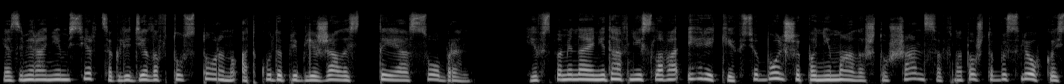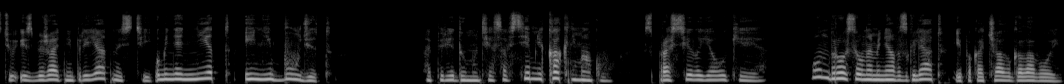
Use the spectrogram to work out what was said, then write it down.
Я замиранием сердца глядела в ту сторону, откуда приближалась Теа Собран. И, вспоминая недавние слова Эрики, все больше понимала, что шансов на то, чтобы с легкостью избежать неприятностей, у меня нет и не будет. «А передумать я совсем никак не могу», — спросила я у Кея. Он бросил на меня взгляд и покачал головой.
